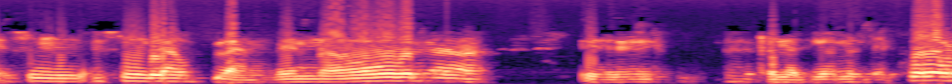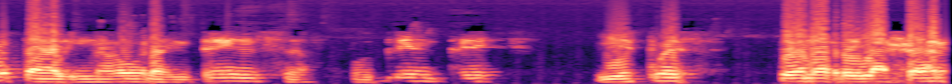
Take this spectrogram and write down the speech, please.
es, un, es un gran plan. Ven una obra eh, relativamente corta, una obra intensa, potente, y después se van a relajar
